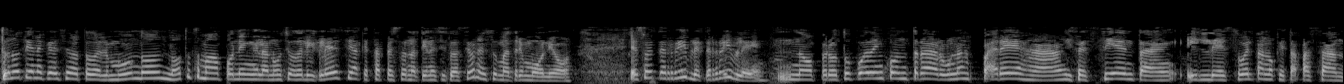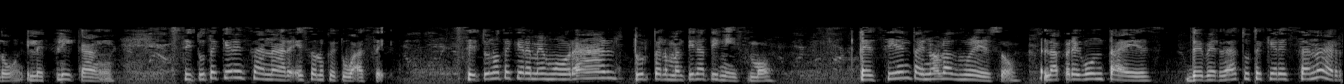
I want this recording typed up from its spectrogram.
Tú no tienes que decirlo a todo el mundo, nosotros te vamos a poner en el anuncio de la iglesia que esta persona tiene situación en su matrimonio. Eso es terrible, terrible. No, pero tú puedes encontrar unas parejas y se sientan y le sueltan lo que está pasando y le explican. Si tú te quieres sanar, eso es lo que tú haces. Si tú no te quieres mejorar, tú te lo mantienes a ti mismo. Te sientas y no hablas de eso. La pregunta es, ¿de verdad tú te quieres sanar?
